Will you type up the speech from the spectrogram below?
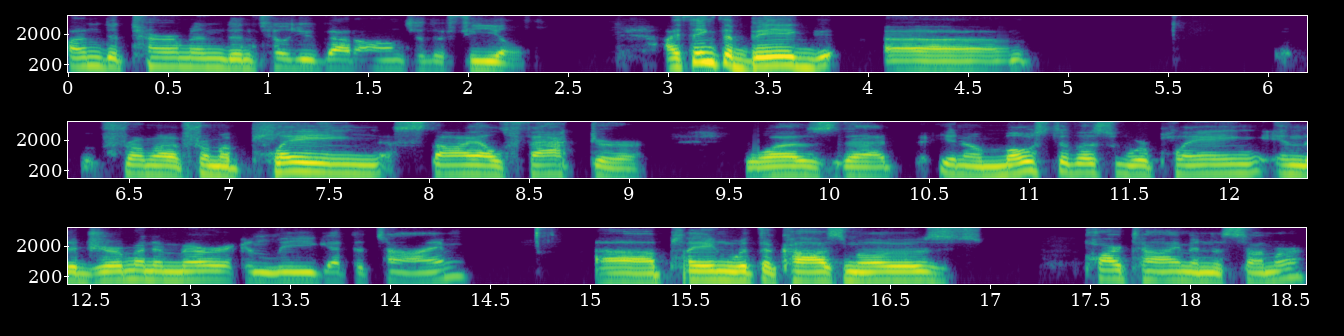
undetermined until you got onto the field. I think the big, uh, from, a, from a playing style factor, was that you know most of us were playing in the German American League at the time, uh, playing with the Cosmos, part time in the summer.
